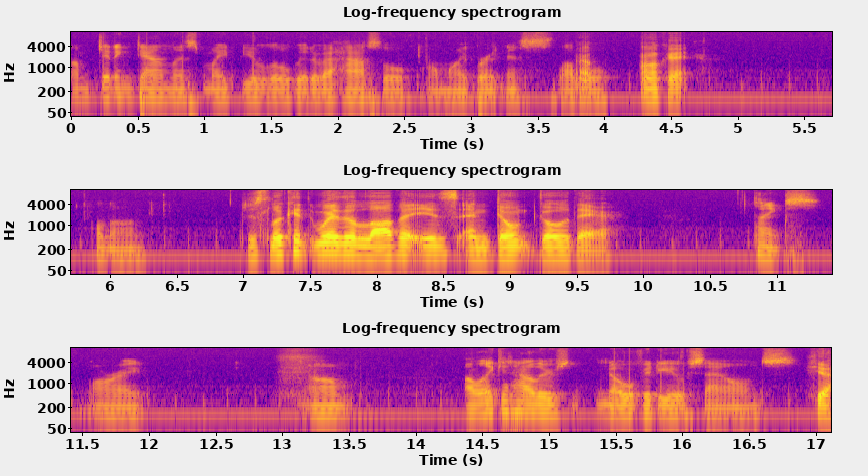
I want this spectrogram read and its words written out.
Um, getting down this might be a little bit of a hassle on my brightness level. Okay, Hold on. just look at where the lava is and don't go there. Thanks. Alright. Um, I like it how there's no video sounds. Yeah.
